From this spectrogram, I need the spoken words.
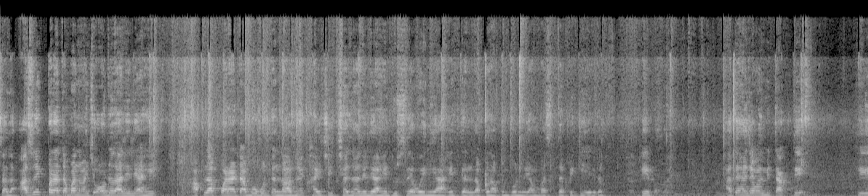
चला अजून एक पराठा बनवायची ऑर्डर आलेली आहे. आपला पराठा बघून त्यांना अजून एक खायची इच्छा झालेली आहे. दुसऱ्या वहिनी आहेत त्यांना पण आपण बनवूया मस्तपैकी एकदम. हे बघा. आता ह्याच्यावर मी टाकते. हे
